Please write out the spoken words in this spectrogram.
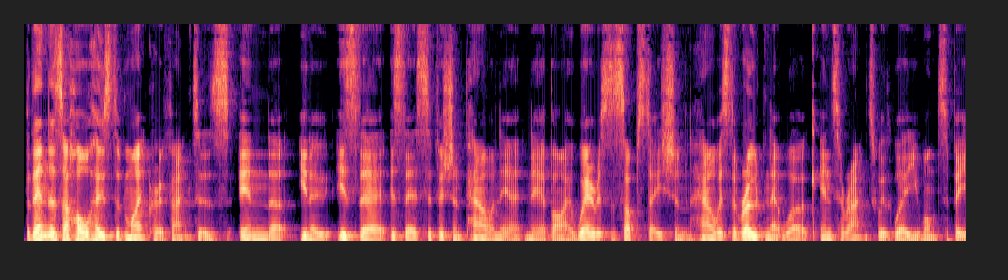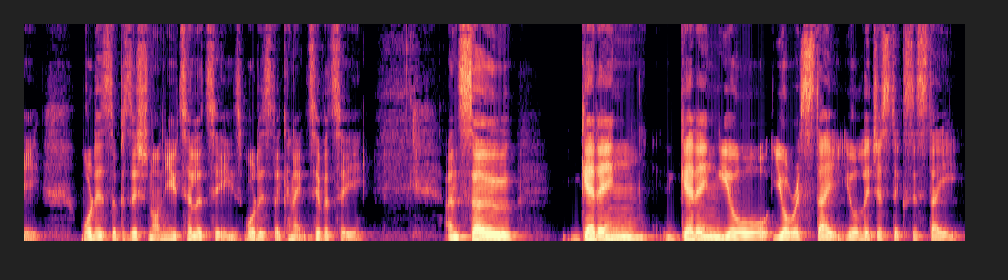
But then there's a whole host of micro factors in that, you know, is there is there sufficient power near nearby? Where is the substation? How is the road network interact with where you want to be? What is the position on utilities? What is the connectivity? And so getting getting your your estate, your logistics estate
